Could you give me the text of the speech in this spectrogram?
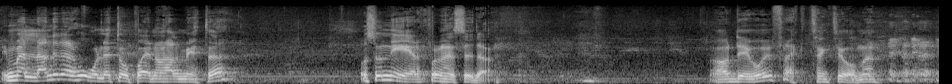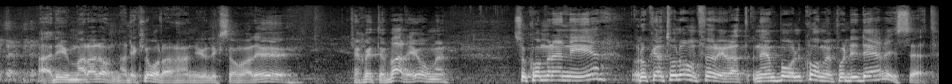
Emellan det där hålet då på en och en halv meter. Och så ner på den här sidan. Ja, det var ju fräckt tänkte jag. Men ja, det är ju Maradona, det klarar han ju. Liksom. Ja, det är, kanske inte varje gång, men så kommer den ner. Och då kan jag tala om för er att när en boll kommer på det där viset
